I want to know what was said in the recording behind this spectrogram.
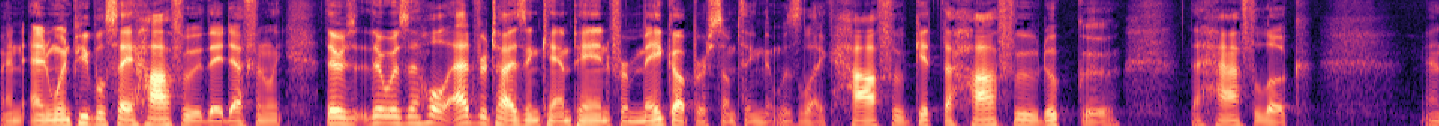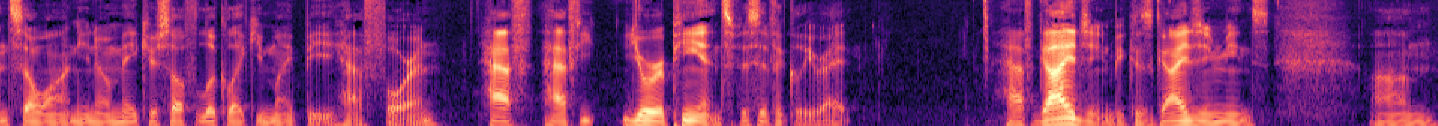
And and when people say hafu, they definitely there's there was a whole advertising campaign for makeup or something that was like hafu, get the hafu ruku, the half look, and so on. You know, make yourself look like you might be half foreign, half half European specifically, right? Half gaijin because gaijin means um,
